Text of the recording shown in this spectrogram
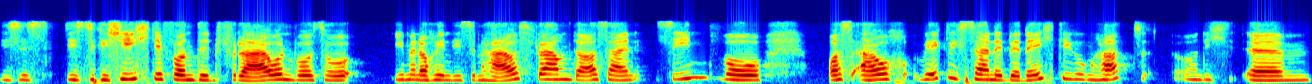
dieses, diese Geschichte von den Frauen, wo so immer noch in diesem Hausfrauendasein sind, wo was auch wirklich seine Berechtigung hat. Und ich ähm,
